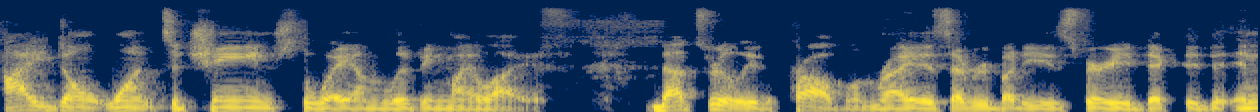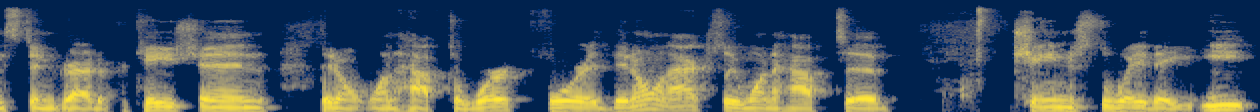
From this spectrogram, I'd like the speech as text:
I don't want to change the way I'm living my life. That's really the problem, right? Is everybody is very addicted to instant gratification. They don't want to have to work for it. They don't actually want to have to change the way they eat,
